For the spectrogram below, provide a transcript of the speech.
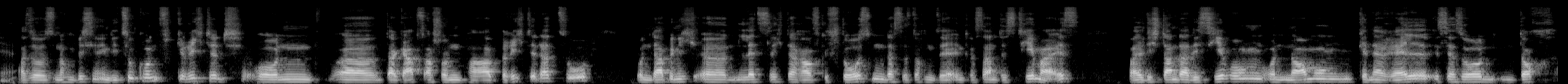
Ja. Also ist noch ein bisschen in die Zukunft gerichtet und äh, da gab es auch schon ein paar Berichte dazu. Und da bin ich äh, letztlich darauf gestoßen, dass es doch ein sehr interessantes Thema ist, weil die Standardisierung und Normung generell ist ja so ein doch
